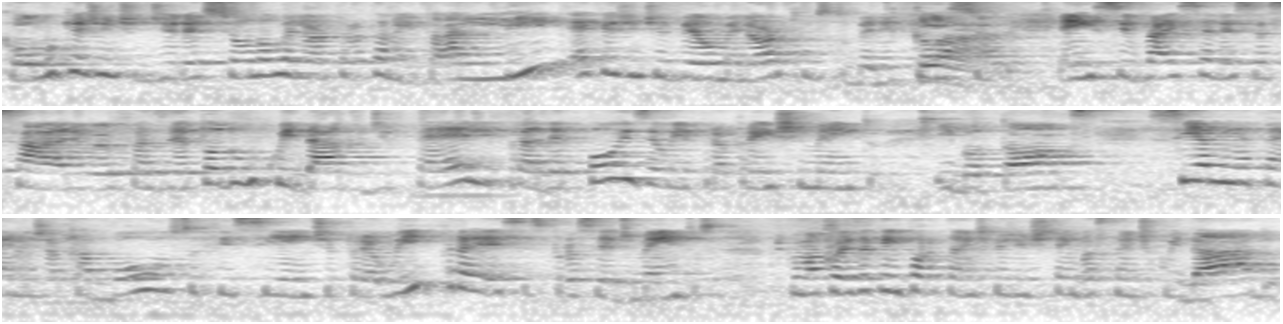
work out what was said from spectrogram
Como que a gente direciona o melhor tratamento? Ali é que a gente vê o melhor custo-benefício, claro. em se vai ser necessário eu fazer todo um cuidado de pele para depois eu ir para preenchimento e botox, se a minha pele já boa o suficiente para eu ir para esses procedimentos, porque uma coisa que é importante que a gente tem bastante cuidado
